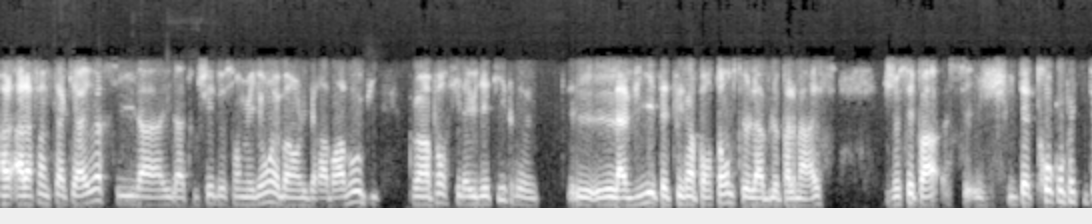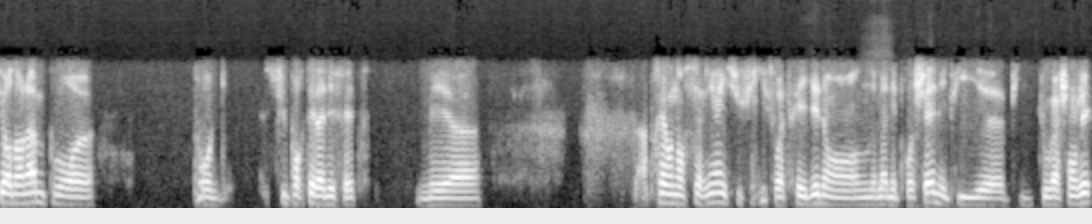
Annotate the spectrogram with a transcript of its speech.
à- à la fin de sa carrière, s'il a il a touché 200 millions, et ben on lui dira bravo. Et puis peu importe s'il a eu des titres, euh, la vie est peut-être plus importante que la, le palmarès. Je sais pas. Je suis peut-être trop compétiteur dans l'âme pour euh, pour supporter la défaite. Mais euh, après, on n'en sait rien. Il suffit qu'il soit tradé dans, dans l'année prochaine et puis, euh, puis tout va changer.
